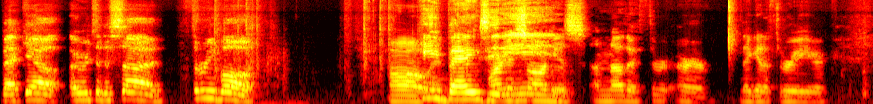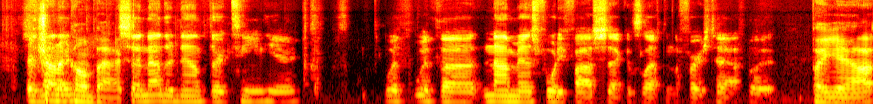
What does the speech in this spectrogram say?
Back out, over to the side. Three ball. Oh, he and bangs it in. gets another three, or they get a three here. So They're now trying to they're- come back. So now they're down 13 here, with with uh nine minutes 45 seconds left in the first half. But but yeah,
